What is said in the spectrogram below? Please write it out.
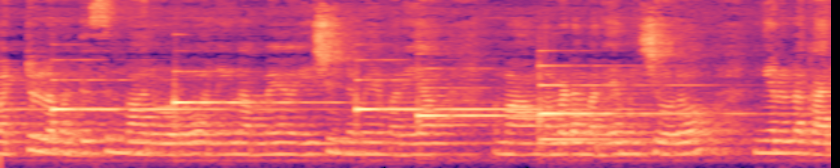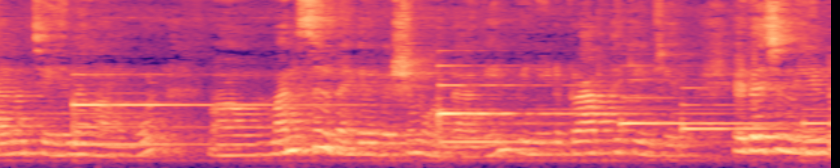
മറ്റുള്ള മധ്യസ്ഥന്മാരോടോ അല്ലെങ്കിൽ അമ്മയോ യേശുവിന്റെ അമ്മയോ മറിയ നമ്മുടെ മറിയാമ്മച്ചിയോടോ ഇങ്ങനെയുള്ള കാര്യങ്ങൾ ചെയ്യുന്ന കാണുമ്പോൾ മനസ്സിന് ഭയങ്കര വിഷമം ഉണ്ടാകുകയും പിന്നീട് പ്രാർത്ഥിക്കുകയും ചെയ്തു. ഏകദേശം നീണ്ട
